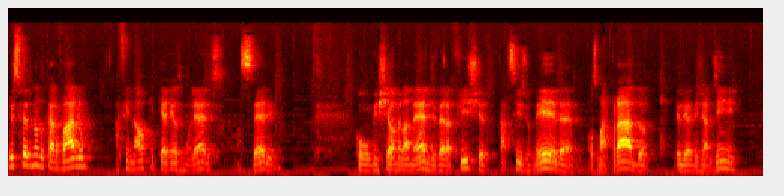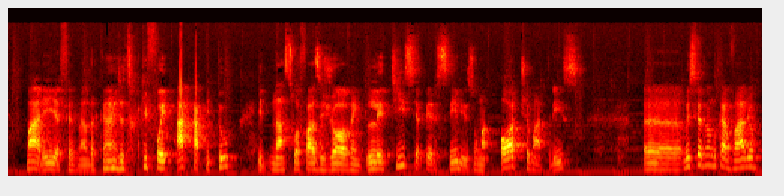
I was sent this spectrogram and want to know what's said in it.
Luiz Fernando Carvalho, afinal, que querem as mulheres? Uma série com Michel Melamed, Vera Fischer, Tarcísio Meira, Osmar Prado, Eliane Jardini, Maria Fernanda Cândido, que foi a Capitu, e na sua fase jovem, Letícia Persiles, uma ótima atriz. Uh, Luiz Fernando Carvalho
